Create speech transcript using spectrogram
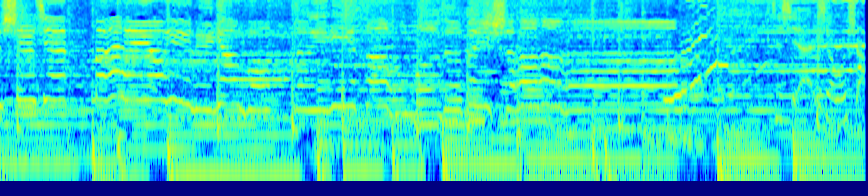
个世界没有一缕阳光能医好我的悲伤。谢谢，谢谢我婶儿。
